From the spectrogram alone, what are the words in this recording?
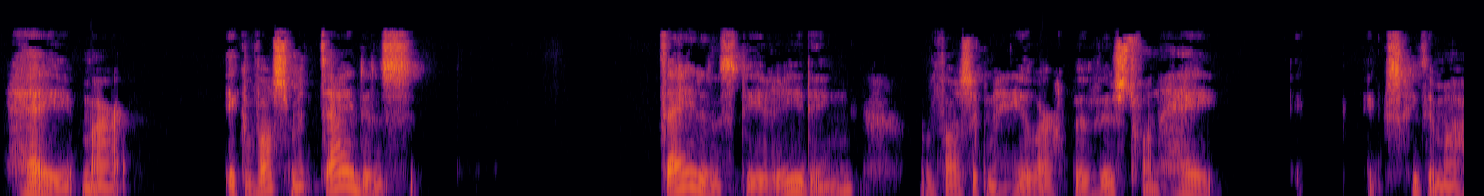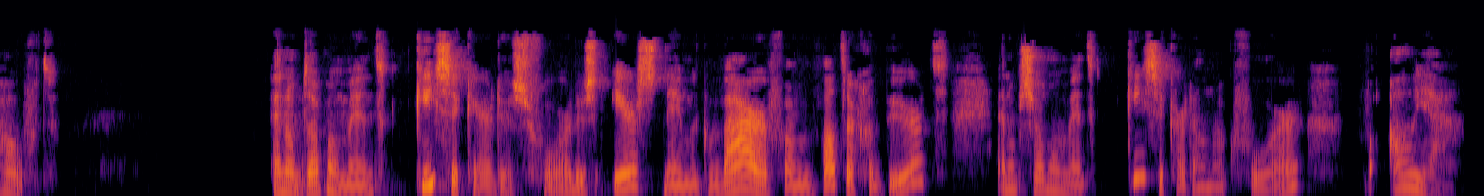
hé, hey, maar ik was me tijdens, tijdens die reading, was ik me heel erg bewust van: hé, hey, ik schiet in mijn hoofd. En op dat moment kies ik er dus voor. Dus eerst neem ik waar van wat er gebeurt. En op zo'n moment kies ik er dan ook voor. Oh ja,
